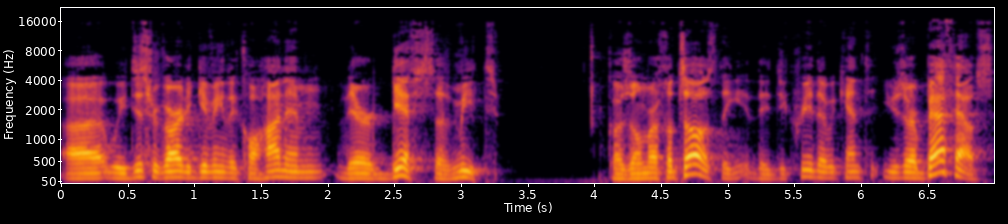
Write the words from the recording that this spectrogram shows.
uh, we disregarded giving the Kohanim their gifts of meat. Gazral Merchatzos, they, they decree that we can't use our bathhouse.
